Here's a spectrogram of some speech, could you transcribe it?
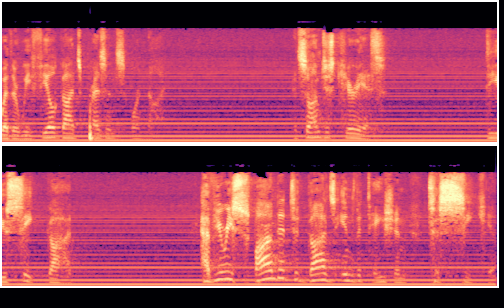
whether we feel God's presence or not. And so I'm just curious do you seek God? Have you responded to God's invitation to seek Him?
